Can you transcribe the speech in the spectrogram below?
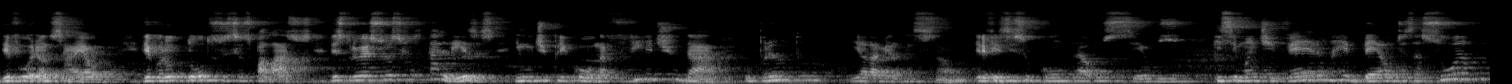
devorando Israel, devorou todos os seus palácios, destruiu as suas fortalezas e multiplicou na filha de Judá o pranto e a lamentação. Ele fez isso contra os seus, que se mantiveram rebeldes à sua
